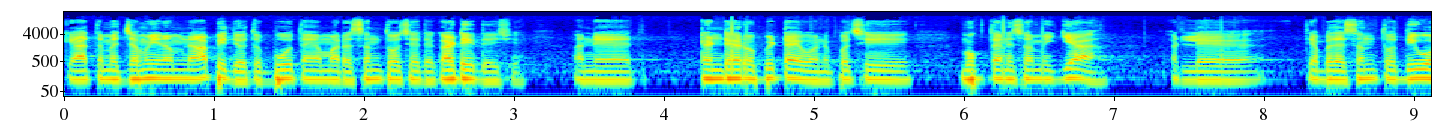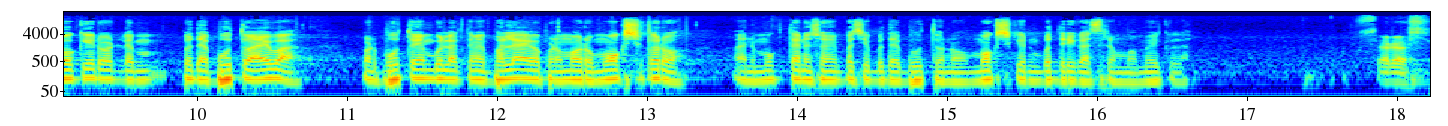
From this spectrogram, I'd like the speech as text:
કે આ તમે જમીન અમને આપી દો તો ભૂત અહીં અમારા સંતો છે તે કાઢી દે છે. અને ઢંઢેરો પીટાયો અને પછી મુક્તાની સ્વામી ગયા એટલે ત્યાં બધા સંતો દીવો કર્યો એટલે બધા ભૂતો આવ્યા. પણ ભૂતો એમ બોલા તમે ભલે આવ્યા, પણ અમારો મોક્ષ કરો. અને મુક્તાની સ્વામી પછી બધા ભૂતોનો મોક્ષ કરીને બદ્રિકાશ્રમમાં મોકલા સરસ.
